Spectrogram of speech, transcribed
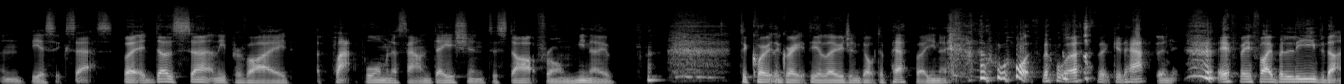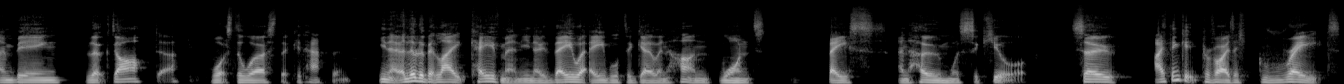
and be a success, but it does certainly provide a platform and a foundation to start from, you know. to quote the great theologian Dr. Pepper, you know, what's the worst that could happen if if I believe that I'm being looked after? What's the worst that could happen? You know, a little bit like cavemen, you know, they were able to go and hunt once base and home was secure. So I think it provides a great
